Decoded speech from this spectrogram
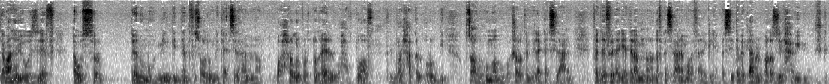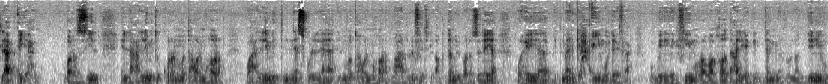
طبعا اليوغوسلاف أو الصرب كانوا مهمين جدا في صعودهم لكأس العالم النهارده وأحرجوا البرتغال وحطوها في الملحق الأوروبي وصعدوا هم مباشرة إلى كأس العالم. فده فرقه جاية تلعب النهارده في كأس العالم واقفة رجليها. بس أنت بتلعب البرازيل حبيبي مش بتلعب أي حاجة. البرازيل اللي علمت الكرة المتعة والمهارة وعلمت الناس كلها المتعة والمهارة وعرفت الأقدام البرازيلية وهي بتمرجح أي مدافع. وفي مراوغات عالية جدا من رونالدينيو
